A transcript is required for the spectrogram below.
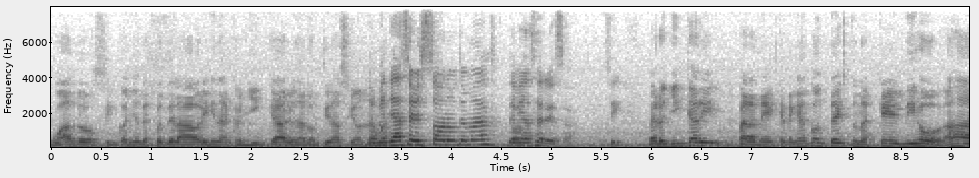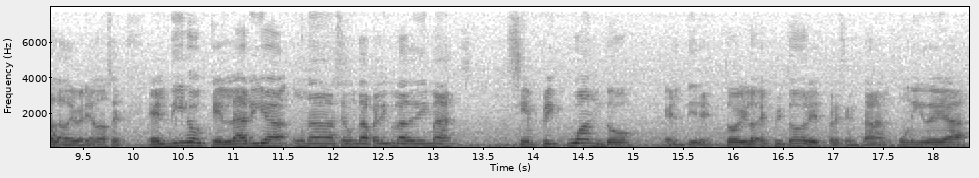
4 o 5 años después de la original, con Jim Carrey, una continuación. la En vez de hacer Son of the Mask, debía Oh. hacer esa. Sí, pero Jim Carrey, para que tengan contexto, no es que él dijo, ah, la deberían hacer. Él dijo que él haría una segunda película de D-Max siempre y cuando el director y los escritores presentaran una idea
